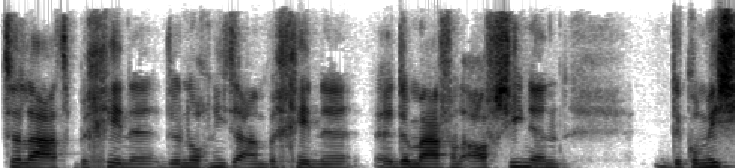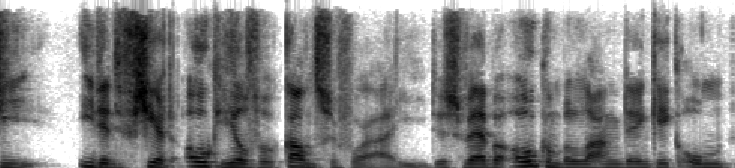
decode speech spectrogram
te laat beginnen, er nog niet aan beginnen, eh, er maar van afzien. En de commissie identificeert ook heel veel kansen voor AI. Dus we hebben ook een belang, denk ik, om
